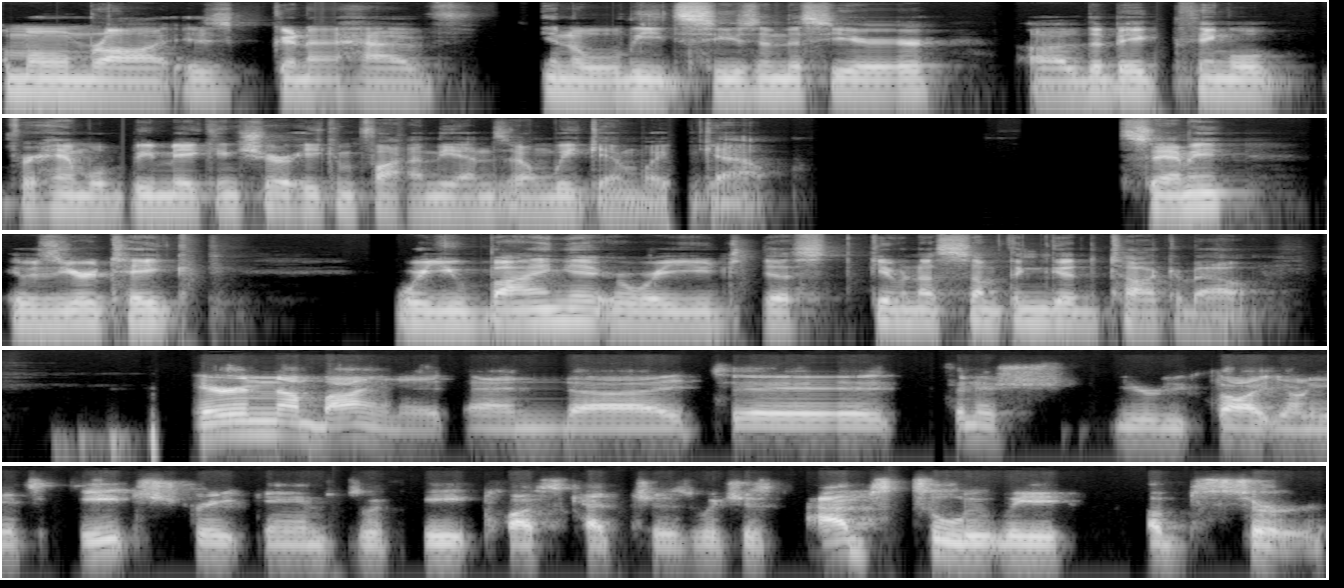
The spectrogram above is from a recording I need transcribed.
Amon-Ra is going to have an elite season this year. Uh, the big thing will, for him will be making sure he can find the end zone week in, week out. Sammy, it was your take. Were you buying it or were you just giving us something good to talk about? Aaron, I'm buying it. And uh, to finish your thought, Yoni, it's eight straight games with eight plus catches, which is absolutely absurd.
